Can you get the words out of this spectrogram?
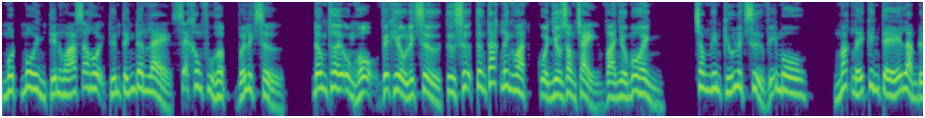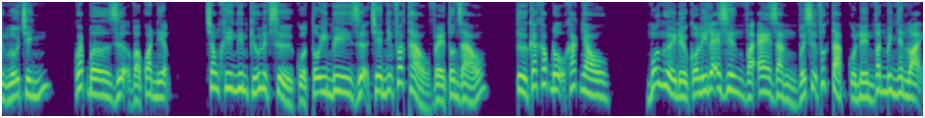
một mô hình tiến hóa xã hội tuyến tính đơn lẻ sẽ không phù hợp với lịch sử, đồng thời ủng hộ việc hiểu lịch sử từ sự tương tác linh hoạt của nhiều dòng chảy và nhiều mô hình. Trong nghiên cứu lịch sử vĩ mô, Marx lấy kinh tế làm đường lối chính, Weber dựa vào quan niệm, trong khi nghiên cứu lịch sử của Toynbee dựa trên những phác thảo về tôn giáo, từ các góc độ khác nhau, mỗi người đều có lý lẽ riêng và e rằng với sự phức tạp của nền văn minh nhân loại,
